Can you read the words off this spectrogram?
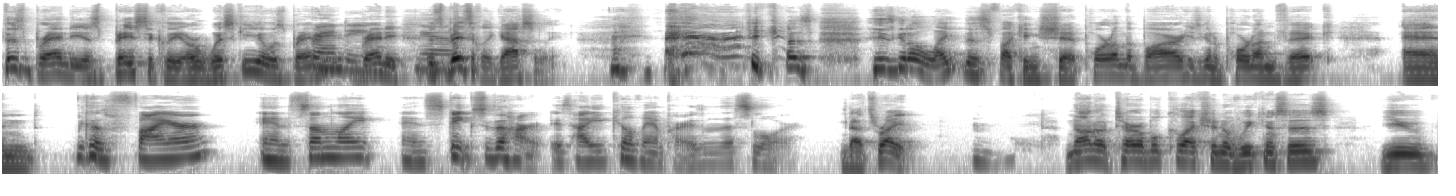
this brandy is basically or whiskey. It was brandy. Brandy, Brandy. It's basically gasoline. because he's gonna light this fucking shit, pour it on the bar. He's gonna pour it on Vic, and Because fire and sunlight and stakes to the heart is how you kill vampires in this lore. that's right. Not a terrible collection of weaknesses. You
